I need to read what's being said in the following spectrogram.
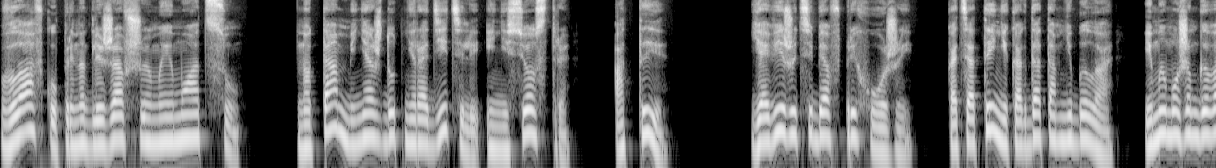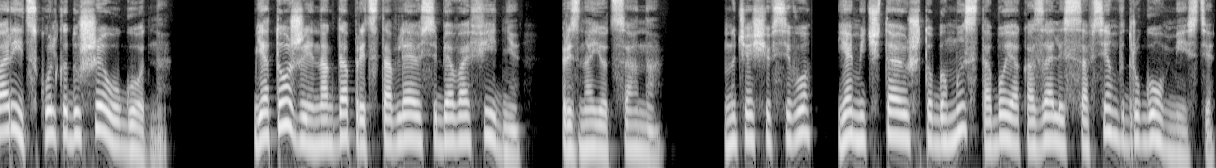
в лавку, принадлежавшую моему отцу. Но там меня ждут не родители и не сестры, а ты. Я вижу тебя в прихожей, хотя ты никогда там не была, и мы можем говорить сколько душе угодно. Я тоже иногда представляю себя в Афидне, признается она. Но чаще всего я мечтаю, чтобы мы с тобой оказались совсем в другом месте,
